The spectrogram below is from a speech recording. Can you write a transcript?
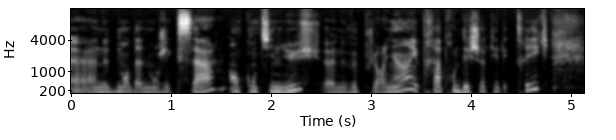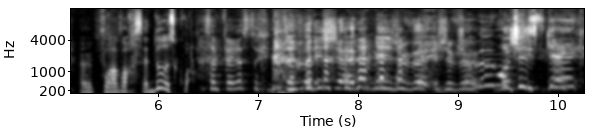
ne demande à ne manger que ça, en continu, ne veut plus rien, est prêt à prendre des chocs électriques pour avoir sa dose, quoi. Ça me fait rester des chocs, mais je veux, je veux, mon cheesecake.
